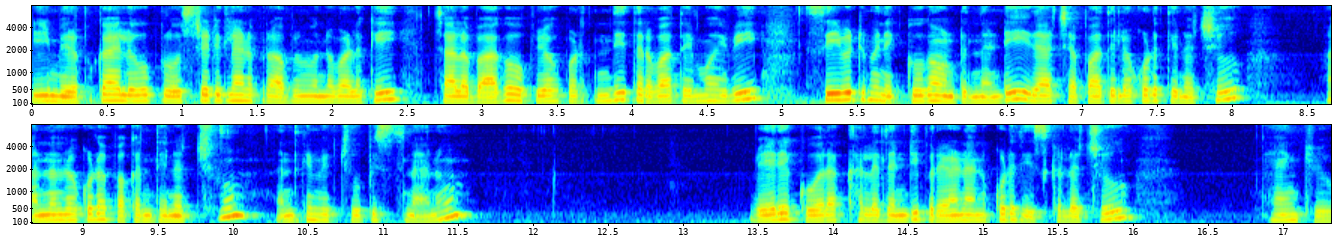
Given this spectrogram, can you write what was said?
ఈ మిరపకాయలు ప్రోస్టేటిక్ లాంటి ప్రాబ్లం ఉన్న వాళ్ళకి చాలా బాగా ఉపయోగపడుతుంది. తర్వాత ఏమో ఇవి సి విటమిన్ ఎక్కువగా ఉంటుందండి. ఇలా చపాతీలో కూడా తినొచ్చు అన్నంలో కూడా పక్కన తినొచ్చు. అందుకే మీకు చూపిస్తున్నాను. వేరే కూర అక్కర్లేదండి ప్రయాణానికి కూడా తీసుకెళ్ళచ్చు. థ్యాంక్ యూ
